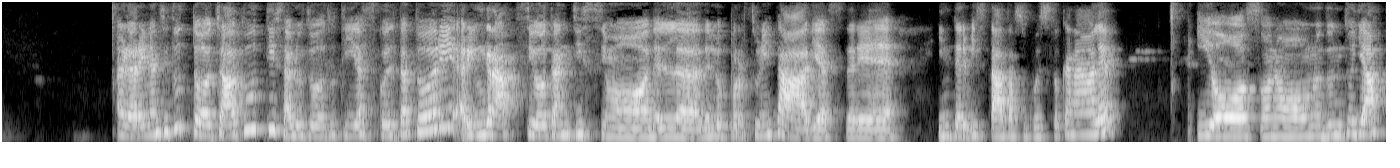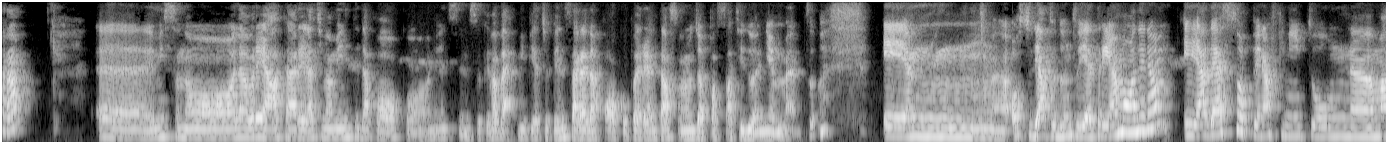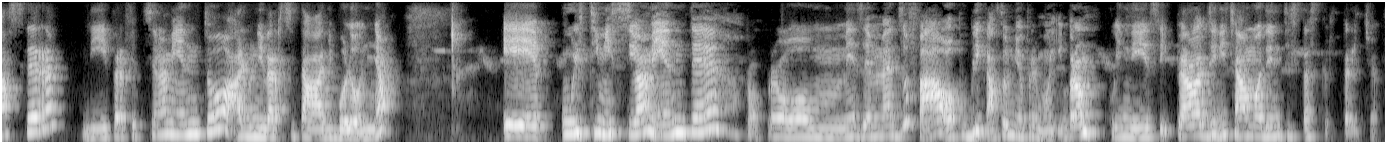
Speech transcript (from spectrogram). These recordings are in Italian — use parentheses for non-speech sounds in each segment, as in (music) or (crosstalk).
Allora, innanzitutto ciao a tutti, saluto tutti gli ascoltatori, ringrazio tantissimo del, dell'opportunità di essere intervistata su questo canale. Io sono un odontoiatra, eh, mi sono laureata relativamente da poco, nel senso che, vabbè, mi piace pensare da poco, poi in realtà sono già passati due anni e mezzo. E, um, ho studiato odontoiatria a Modena e adesso ho appena finito un master di perfezionamento all'Università di Bologna. E ultimissimamente, proprio un mese e mezzo fa, ho pubblicato il mio primo libro, quindi sì, per oggi diciamo dentista scrittrice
